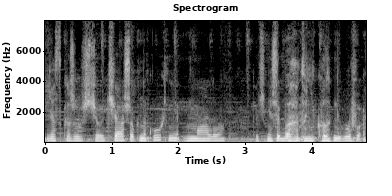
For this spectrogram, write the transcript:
Я скажу, що чашок на кухні мало, точніше багато ніколи не буває.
